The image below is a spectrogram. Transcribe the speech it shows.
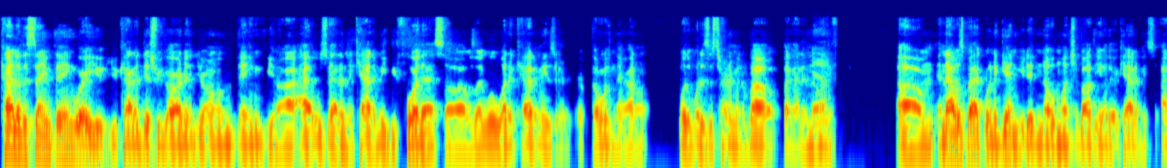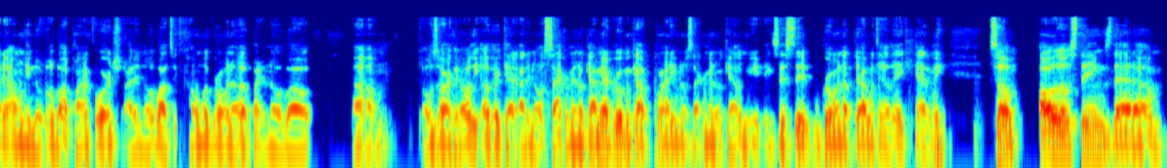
kind of the same thing where you you kind of disregarded your own thing. You know, I, I, was at an academy before that, so I was like, well, what academies are, are going there? I don't. What what is this tournament about? Like, I didn't know yeah. anything. Um, and that was back when again you didn't know much about the other academies. I only knew about Pine Forge. I didn't know about Tacoma growing up. I didn't know about um, Ozark and all the other cat. I didn't know Sacramento. I mean, I grew up in California. I didn't even know Sacramento Academy existed growing up there. I went to LA Academy. So all of those things that um,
